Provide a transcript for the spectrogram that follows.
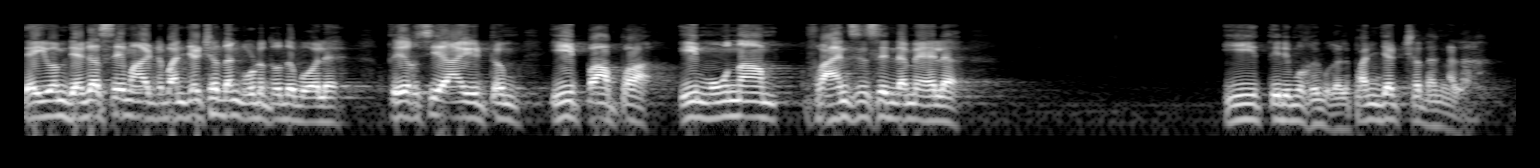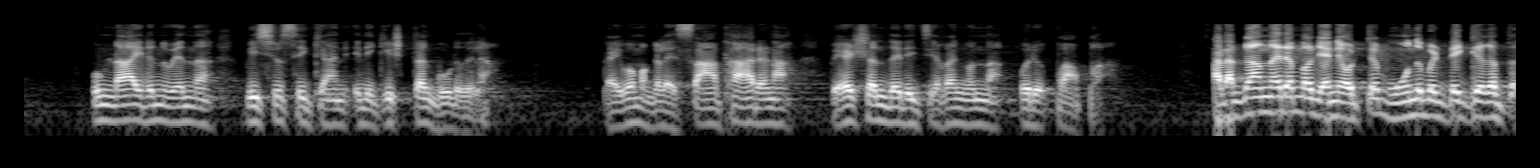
ദൈവം രഹസ്യമായിട്ട് പഞ്ചക്ഷതം കൊടുത്തതുപോലെ തീർച്ചയായിട്ടും ഈ പാപ്പ ഈ മൂന്നാം ഫ്രാൻസിസിന്റെ മേൽ ഈ തിരുമുഖവുകൾ പഞ്ചക്ഷതങ്ങൾ ഉണ്ടായിരുന്നുവെന്ന് വിശ്വസിക്കാൻ എനിക്കിഷ്ടം കൂടുതലാണ് ദൈവമക്കളെ സാധാരണ വേഷം ധരിച്ചിറങ്ങുന്ന ഒരു പാപ്പ. അടക്കാൻ നേരം പറഞ്ഞു എന്നെ ഒറ്റ മൂന്ന് പെട്ടിക്കകത്ത്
